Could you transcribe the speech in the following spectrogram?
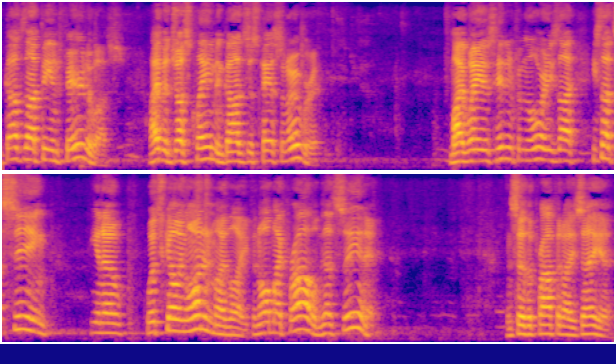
God's not being fair to us. I have a just claim and God's just passing over it. My way is hidden from the Lord. He's not he's not seeing, you know, what's going on in my life and all my problems. He's not seeing it. And so the prophet Isaiah,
